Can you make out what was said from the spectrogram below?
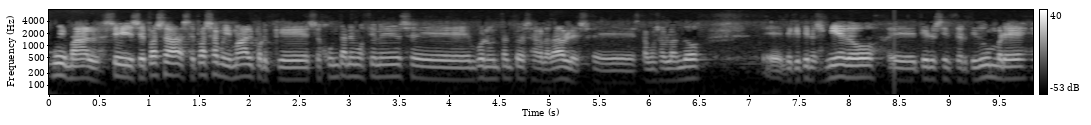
muy mal, sí, se pasa, se pasa muy mal porque se juntan emociones, eh, bueno, un tanto desagradables. estamos hablando de que tienes miedo, tienes incertidumbre.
